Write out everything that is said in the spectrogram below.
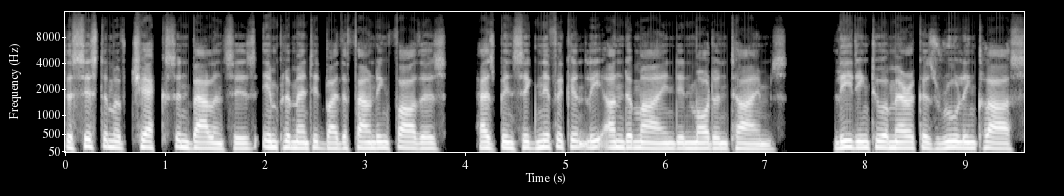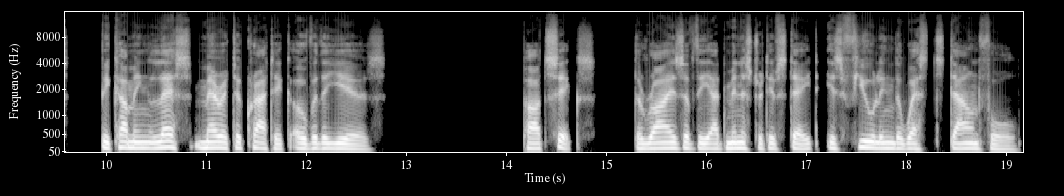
the system of checks and balances implemented by the Founding Fathers has been significantly undermined in modern times, leading to America's ruling class becoming less meritocratic over the years. Part 6 The Rise of the Administrative State is Fueling the West's Downfall.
